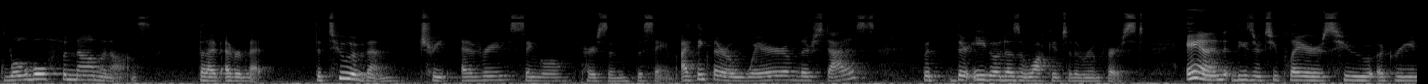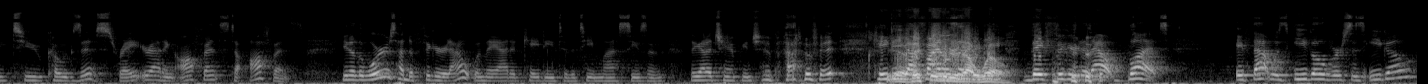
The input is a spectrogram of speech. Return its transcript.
global phenomenons that I've ever met. The two of them treat every single person the same. I think they're aware of their status, but their ego doesn't walk into the room first. And these are two players who agreed to coexist, right? You're adding offense to offense. You know, the Warriors had to figure it out when they added KD to the team last season. They got a championship out of it. KD Yeah, got they finals figured it out well. They figured it out. But if that was ego versus ego,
